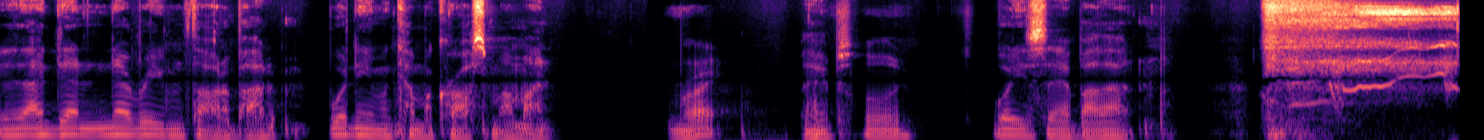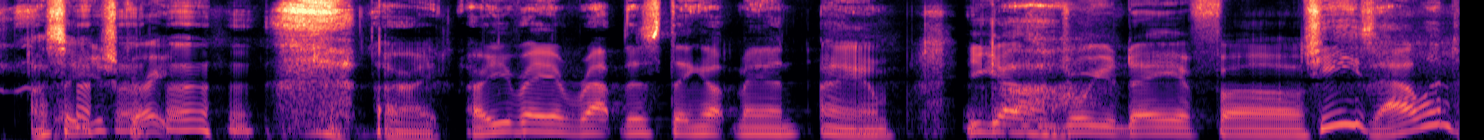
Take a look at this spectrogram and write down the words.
I didn't never even thought about it. Wouldn't even come across my mind. Right. Absolutely. What do you say about that? I say you're great. All right. Are you ready to wrap this thing up, man? I am. You guys enjoy your day. If uh, Jeez, Allen.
